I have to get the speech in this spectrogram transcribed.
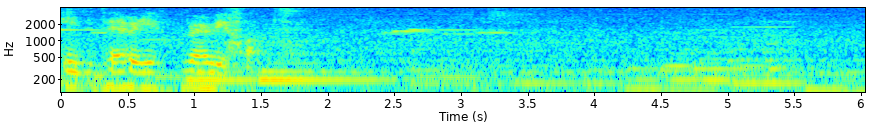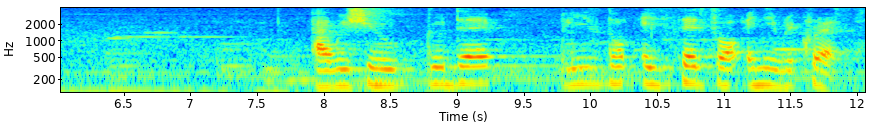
is very, very hot. I wish you good day. Please don't hesitate for any request.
